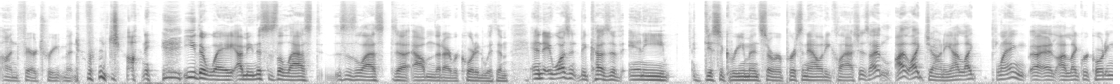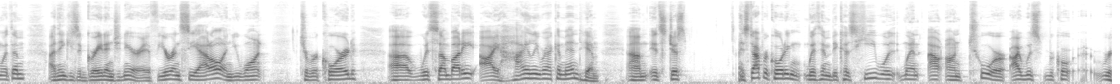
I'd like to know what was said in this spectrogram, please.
unfair treatment from Johnny. Either way, I mean, this is the last this is the last uh, album that I recorded with him, and it wasn't because of any disagreements or personality clashes. I I like Johnny. I like playing. I, I like recording with him. I think he's a great engineer. If you're in Seattle and you want to record uh, with somebody, I highly recommend him. Um, it's just I stopped recording with him because he w- went out on tour. I was record, re-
